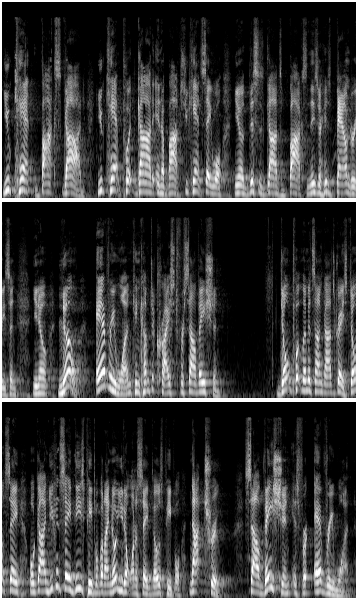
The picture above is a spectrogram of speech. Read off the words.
You can't box God. You can't put God in a box. You can't say, well, you know, this is God's box and these are his boundaries. And, you know, no, everyone can come to Christ for salvation. Don't put limits on God's grace. Don't say, well, God, you can save these people, but I know you don't want to save those people. Not true. Salvation is for everyone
